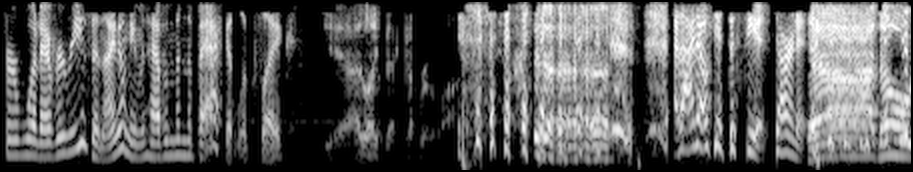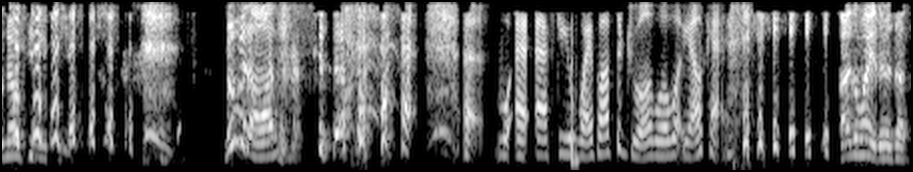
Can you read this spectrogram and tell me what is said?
for whatever reason. I don't even have them in the back, it looks like. Yeah, I like that cover a lot. and I don't get to see it. Darn it. ah, no, no TVC. Moving on. uh, well, after you wipe off the drool, well, yeah, okay. By the way, there's a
